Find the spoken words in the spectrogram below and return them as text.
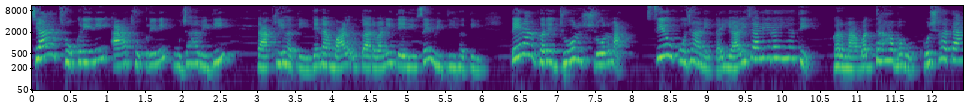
જ્યાં છોકરીની, આ છોકરીની પૂજા વિધિ રાખી હતી. તેના વાળ ઉતારવાની તે દિવસે વિધિ હતી. તેના ઘરે જોર શોરમાં શિવ પૂજાની તૈયારી ચાલી રહી હતી. ઘરમાં બધા બહુ ખુશ હતા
